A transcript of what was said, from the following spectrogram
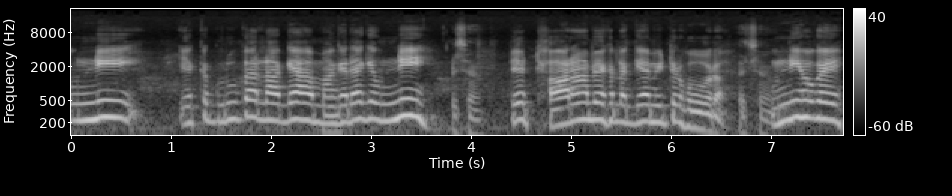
19 ਇੱਕ ਗੁਰੂ ਘਰ ਲੱਗ ਗਿਆ ਮੰਗ ਰਹਿ ਗਏ 19 ਅੱਛਾ। ਤੇ 18 ਵੇਖ ਲੱਗਿਆ ਮੀਟਰ ਹੋਰ। ਅੱਛਾ। 19 ਹੋ ਗਏ।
